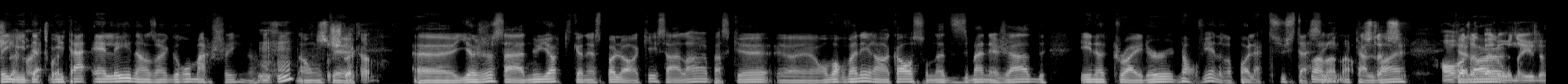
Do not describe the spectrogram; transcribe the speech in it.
Il est, à, il est à LA dans un gros marché. là. Mhm. Donc, Ça, je suis euh, d'accord. Euh, il y a juste à New York qui ne connaissent pas le hockey, ça a l'air, parce que euh, on va revenir encore sur notre Zibanejad et notre Crider. Non, on ne reviendra pas là-dessus, c'est assez, Non, assez. On rentre le là.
